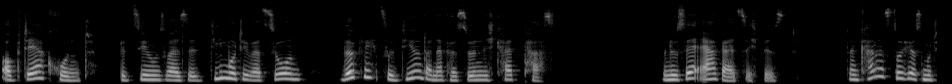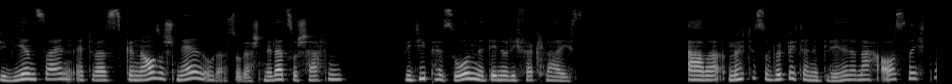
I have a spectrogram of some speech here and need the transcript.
ob der Grund bzw. die Motivation wirklich zu dir und deiner Persönlichkeit passt. Wenn du sehr ehrgeizig bist, dann kann es durchaus motivierend sein, etwas genauso schnell oder sogar schneller zu schaffen, wie die Person, mit denen du dich vergleichst. Aber möchtest du wirklich deine Pläne danach ausrichten?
